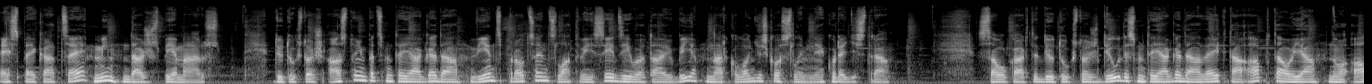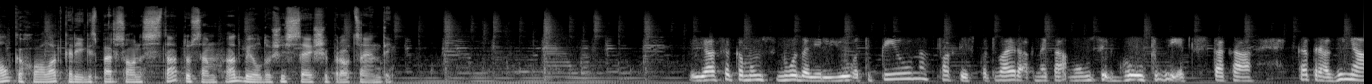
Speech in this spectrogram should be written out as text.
SPKC min dažus piemērus. 2018. gadā 1% Latvijas iedzīvotāju bija narkotiku slimnieku reģistrā. Savukārt 2020. gadā veiktā aptaujā no alkohola atkarīgas personas statusam atbilduši 6%. Jāsaka, mums nodaļa ir ļoti pilna, faktiski pat vairāk nekā mums ir gultu vietas. Tā kā katrā ziņā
